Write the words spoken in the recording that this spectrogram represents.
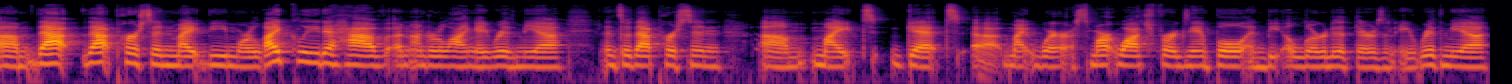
um, that, that person might be more likely to have an underlying arrhythmia. And so that person um, might get uh, might wear a smartwatch, for example, and be alerted that there's an arrhythmia,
